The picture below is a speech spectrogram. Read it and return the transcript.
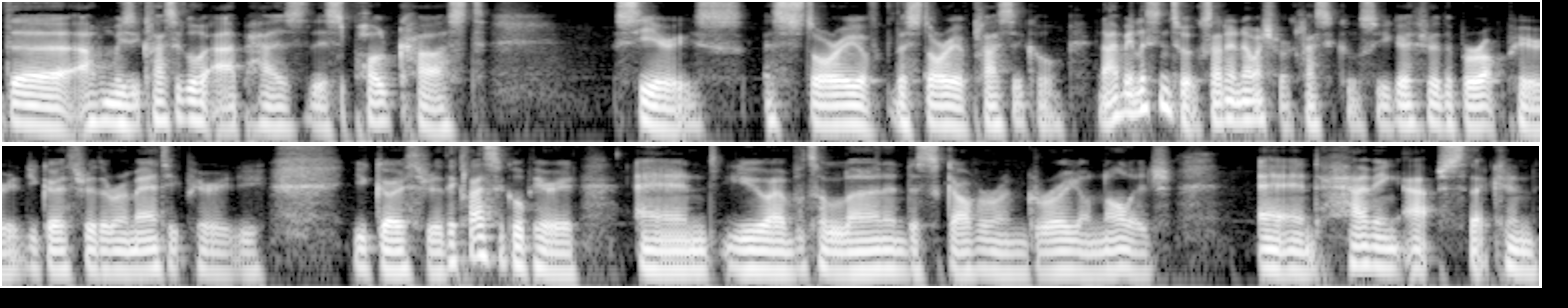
the Apple Music Classical app has this podcast series, a story of the story of classical, and I've been listening to it because I don't know much about classical. So you go through the Baroque period, you go through the Romantic period, you you go through the Classical period, and you're able to learn and discover and grow your knowledge. And having apps that can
